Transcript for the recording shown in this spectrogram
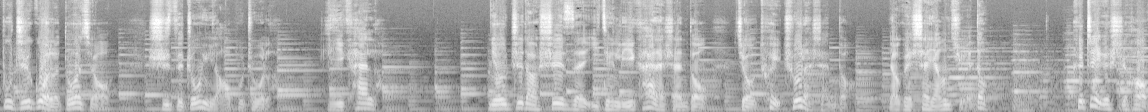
不知过了多久，狮子终于熬不住了，离开了。牛知道狮子已经离开了山洞，就退出了山洞，要跟山羊决斗。可这个时候，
